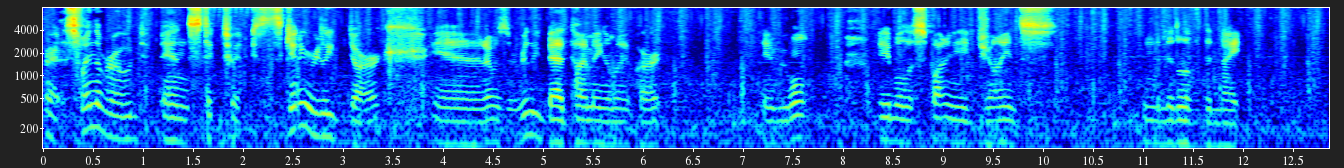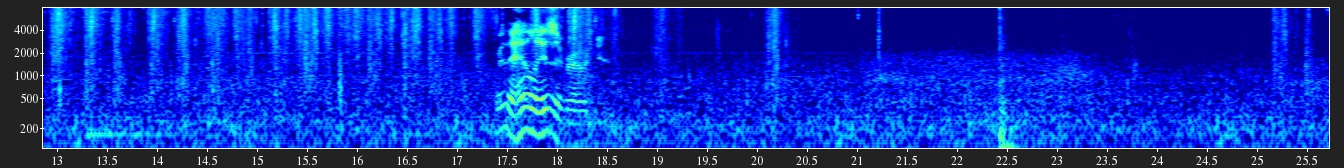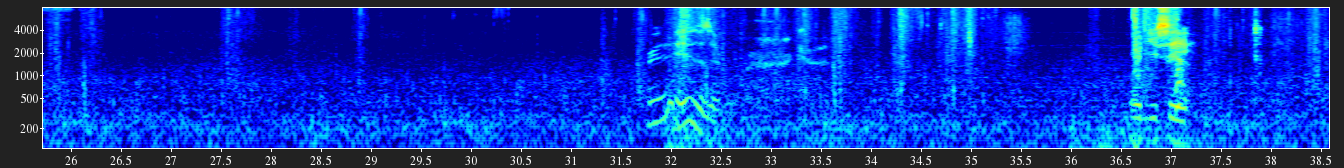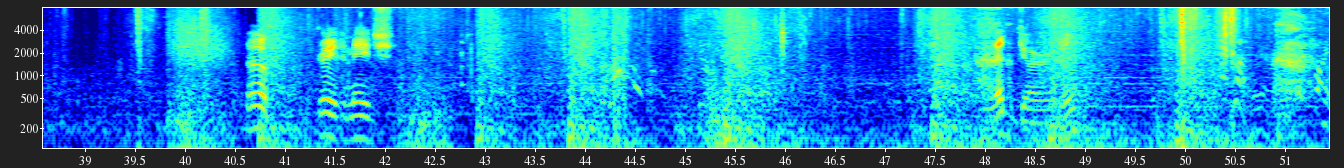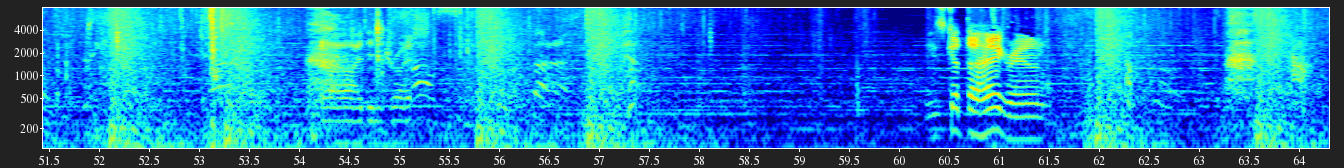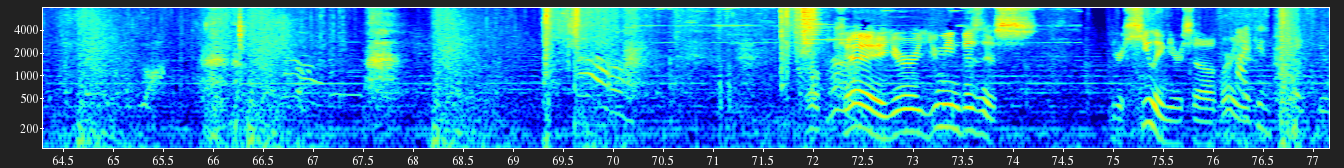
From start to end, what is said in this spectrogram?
Alright, let's find the road and stick to it, because it's getting really dark, and that was a really bad timing on my part. And we won't be able to spot any giants in the middle of the night. Where the hell is the road? Where is it? God. What'd you see? Oh, great, a mage. Redguard, huh? Oh, I didn't draw it. He's got the high ground. Okay, you're you mean business. You're healing yourself, aren't you? I can take you.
